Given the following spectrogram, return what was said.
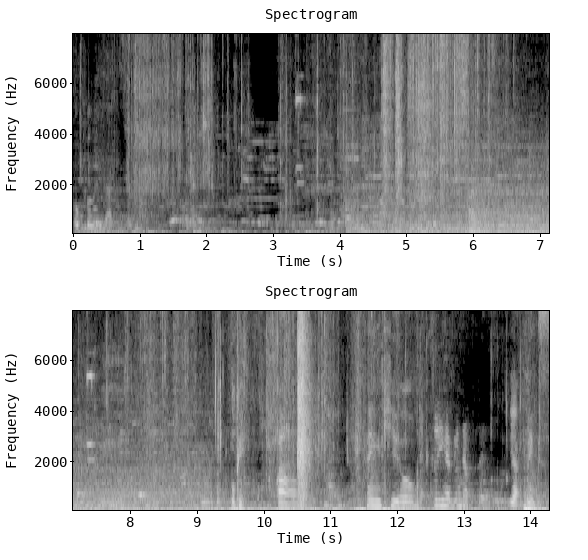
Hopefully that's. Um. Thank you. So you have enough space. Yeah. Thanks.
